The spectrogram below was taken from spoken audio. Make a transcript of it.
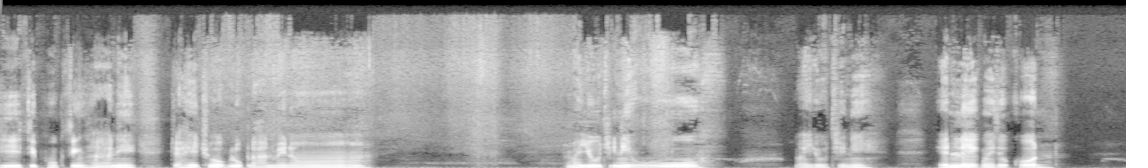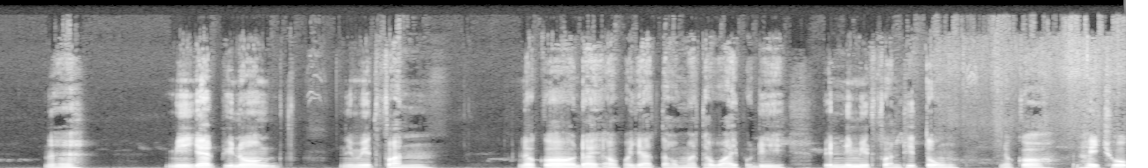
ที่16สิงหานี่จะให้โชคลูกหลานไหมเนาะมาอยู่ที่นี่โอ้มาอยู่ที่นี่ เห็นเลขไหมทุกคน นะ มีญาติพี่น้องนิมิตฝัน แล้วก็ได้เอาพญาเต่ามาถวายพอดี เป็นนิมิตฝันที่ตรง แล้วก็ให้โชค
